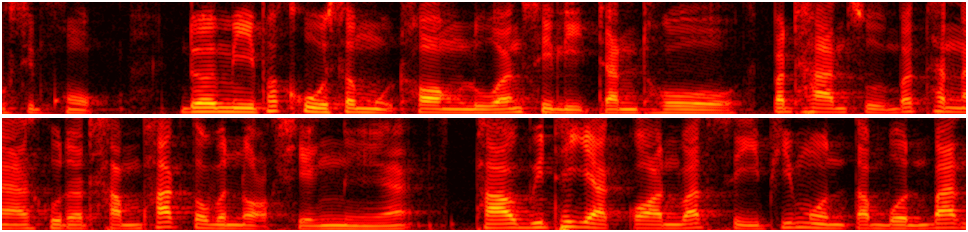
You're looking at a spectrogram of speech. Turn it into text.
2566โดยมีพระครูสมุทองล้วนสิริจันโท ประธานศูนย์พัฒนาคุณธรรมภาคตะวันออกเฉียงเหนือ พาวิทยากรวัดศรีพิมลตำบลบ้าน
